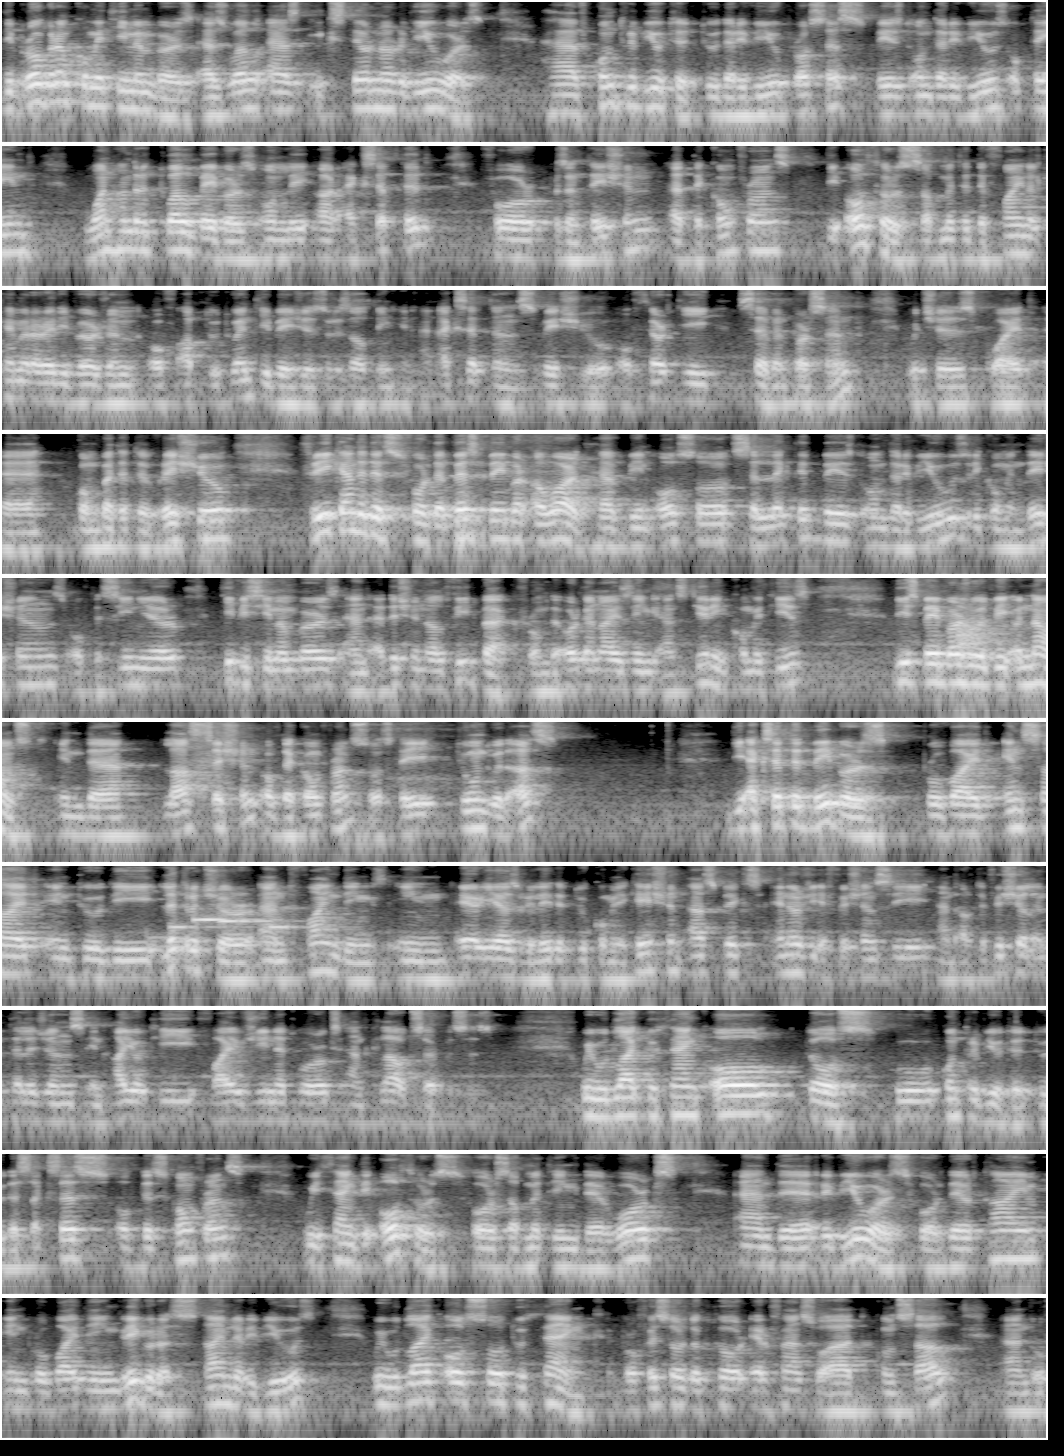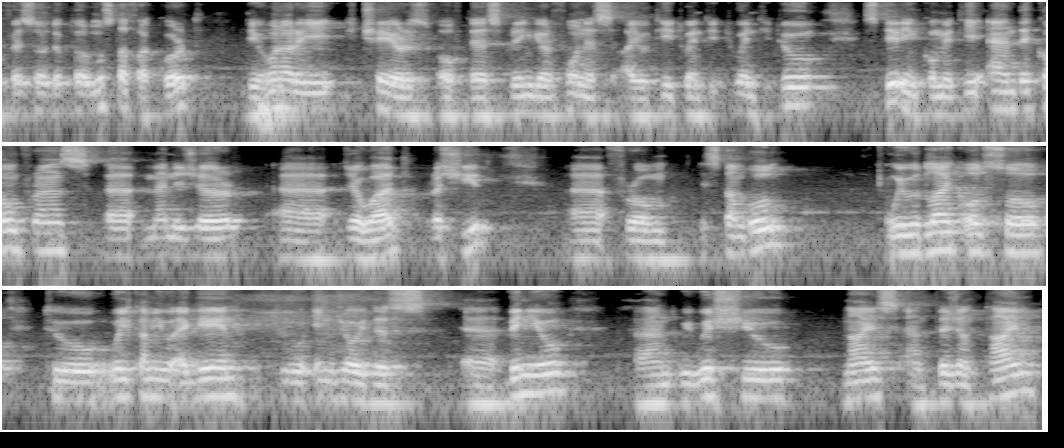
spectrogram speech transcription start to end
The program committee members, as well as the external reviewers, have contributed to the review process based on the reviews obtained. 112 papers only are accepted for presentation at the conference. The authors submitted the final camera-ready version of up to 20 pages, resulting in an acceptance ratio of 37%, which is quite a competitive ratio. Three candidates for the Best Paper Award have been also selected based on the reviews, recommendations of the senior TPC members, and additional feedback from the organizing and steering committees. These papers will be announced in the last session of the conference, so stay tuned with us. The accepted papers provide insight into the literature and findings in areas related to communication aspects, energy efficiency, and artificial intelligence in IoT, 5G networks, and cloud services. We would like to thank all those who contributed to the success of this conference. We thank the authors for submitting their works and the reviewers for their time in providing rigorous, timely reviews. We would like also to thank Professor Dr. Irfan Suat Günsel and Professor Dr. Mustafa Kurt, the honorary chairs of the Springer FONES IoT 2022 steering committee and the conference uh, manager uh, Jawad Rashid uh, from Istanbul. We would like also to welcome you again to enjoy this Uh, venue and we wish you nice and pleasant time.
